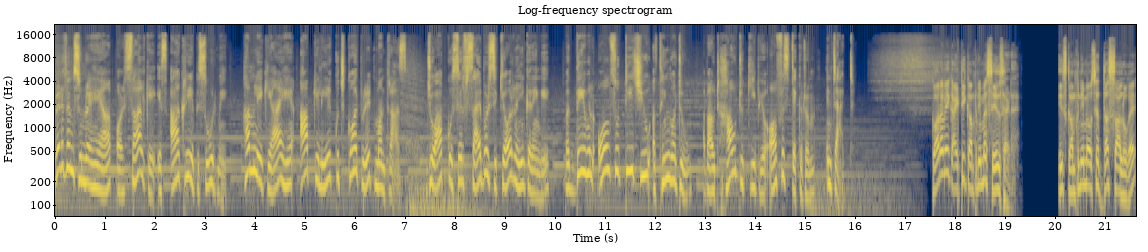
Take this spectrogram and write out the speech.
Red F M सुन रहे हैं आप और साल के इस आखिरी एपिसोड में हम लेके आए हैं आपके लिए कुछ कॉरपोरेट मंत्रास जो आपको सिर्फ़ साइबर सिक्योर नहीं करेंगे but they will also teach you a thing or two about how to keep your office decorum intact Gaurav एक आईटी कंपनी में सेल्स हेड है। इस कंपनी में उसे दस साल हो गए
